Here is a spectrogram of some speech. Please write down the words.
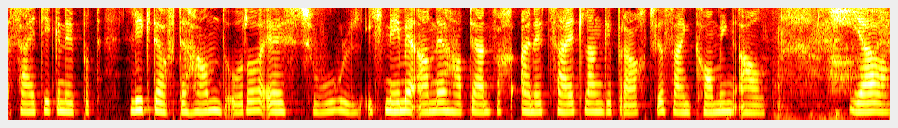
sagt irgendjemand, liegt auf der Hand, oder? Er ist schwul. Ich nehme an, er hatte einfach eine Zeit lang gebraucht für sein Coming Out. Ja.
